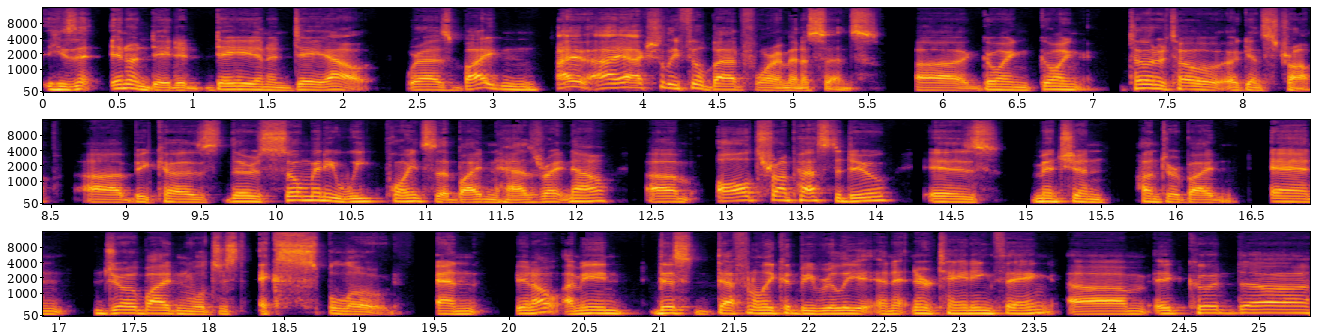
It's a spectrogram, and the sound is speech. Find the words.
he's inundated day in and day out. Whereas Biden, I, I actually feel bad for him in a sense, uh, going going toe to toe against Trump, uh, because there's so many weak points that Biden has right now. Um, all Trump has to do is mention Hunter Biden, and Joe Biden will just explode. And you know, I mean, this definitely could be really an entertaining thing. Um, it could uh,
